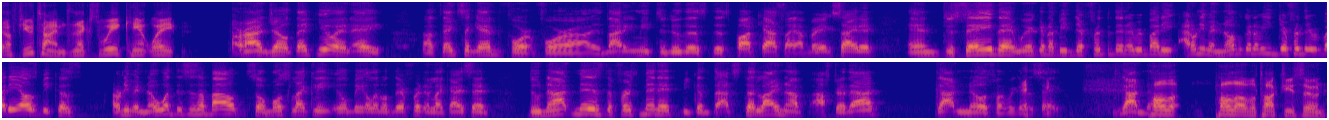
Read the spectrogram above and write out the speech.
a few times next week. Can't wait. All right, Joe. Thank you. And hey, uh, thanks again for for uh, inviting me to do this this podcast. I am very excited, and to say that we're gonna be different than everybody. I don't even know if we're gonna be different than everybody else because I don't even know what this is about. So most likely it'll be a little different. And like I said, do not miss the first minute because that's the lineup. After that, God knows what we're gonna say. God knows. Polo, Polo, we'll talk to you soon.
